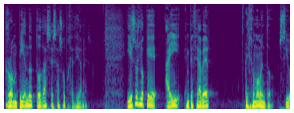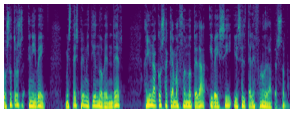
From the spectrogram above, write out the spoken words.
rompiendo todas esas objeciones. Y eso es lo que ahí empecé a ver. Dije, un momento, si vosotros en eBay me estáis permitiendo vender, hay una cosa que Amazon no te da, eBay sí, y es el teléfono de la persona.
